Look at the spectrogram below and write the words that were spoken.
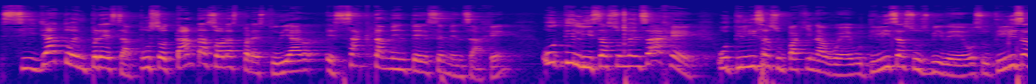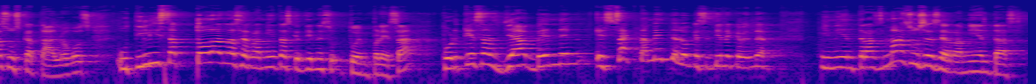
Si ya tu empresa puso tantas horas para estudiar exactamente ese mensaje, utiliza su mensaje, utiliza su página web, utiliza sus videos, utiliza sus catálogos, utiliza todas las herramientas que tiene tu empresa, porque esas ya venden exactamente lo que se tiene que vender. Y mientras más uses herramientas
